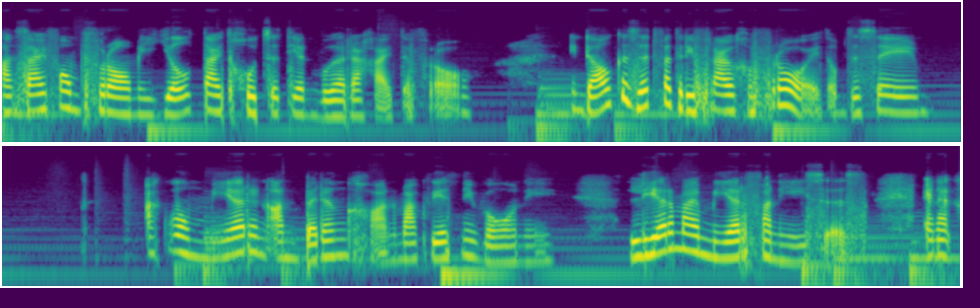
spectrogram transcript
gaan sy vir hom vra om die heeltyd God se teenwoordigheid te vra en dalk is dit wat hierdie vrou gevra het om te sê ek wil meer in aanbidding gaan, maar ek weet nie waar nie. Leer my meer van Jesus. En ek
